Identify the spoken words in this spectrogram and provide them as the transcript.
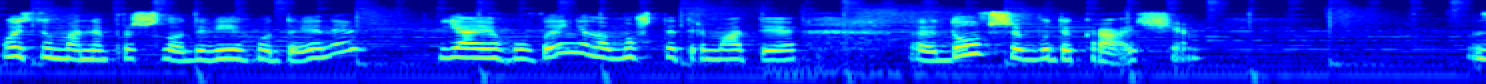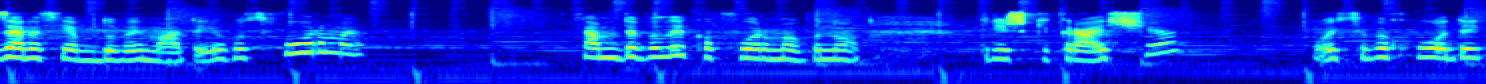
Ось у мене пройшло 2 години. Я його виняла, можете тримати е, довше, буде краще. Зараз я буду виймати його з форми. Там, де велика форма, воно трішки краще ось виходить.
